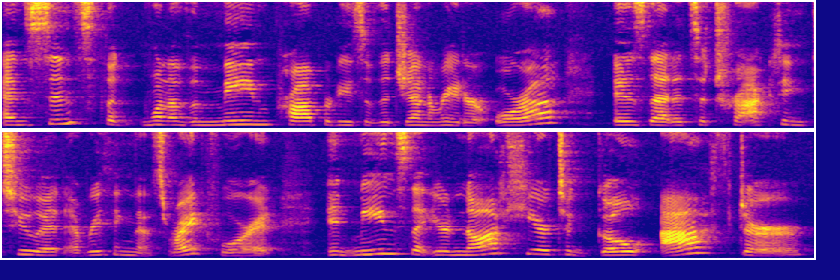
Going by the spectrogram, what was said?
And since the one of the main properties of the generator aura is that it's attracting to it everything that's right for it, it means that you're not here to go after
